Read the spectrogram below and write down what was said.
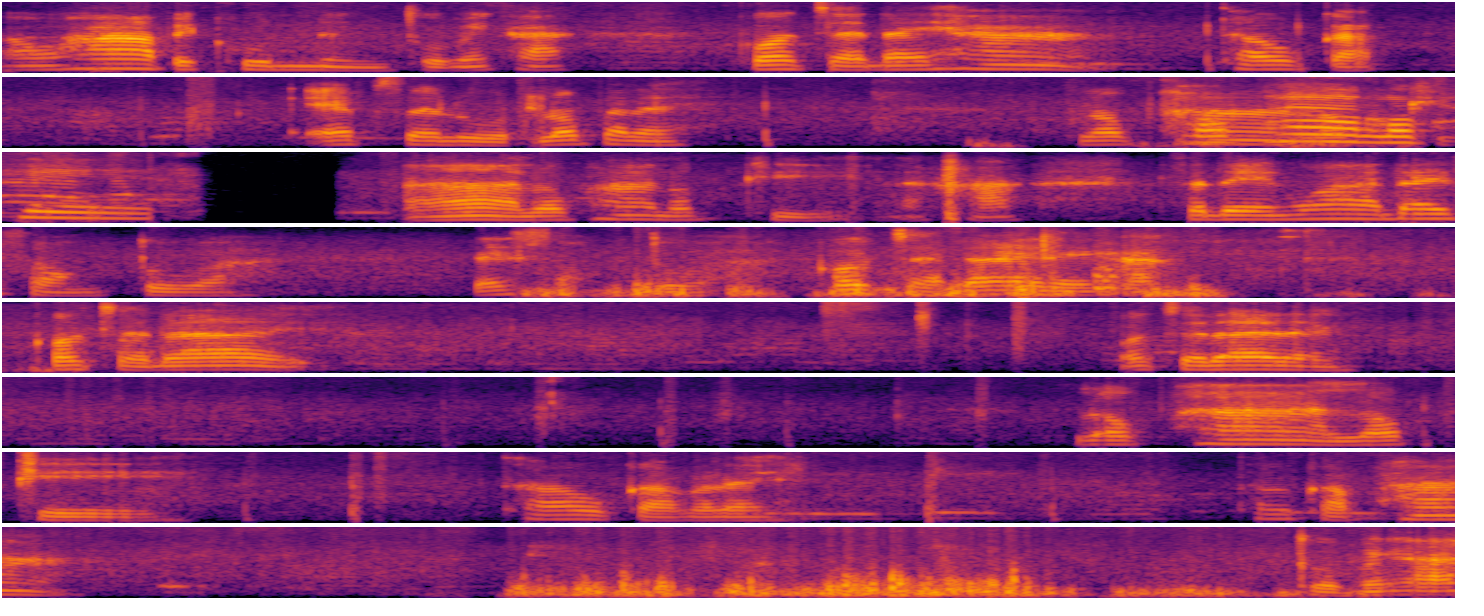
เอาห้าไปคูณหนึ่งถูกไหมคะ ก็จะได้ห้าเท่ากับแอบสูตลบอะไร ลบลห้าบห้าลบเคเคอ่าลบห้าลบเคนะคะ แสดงว่าได้สองตัว ได้สองตัว ก็จะได้เลยค่ะ ก็จะได้ ก็จะได้อะไรลบห้าลบเคเท่ากับอะไร เท่ากับห้าถูกไหมคะ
